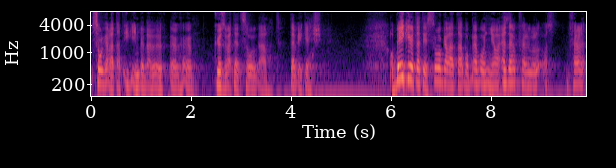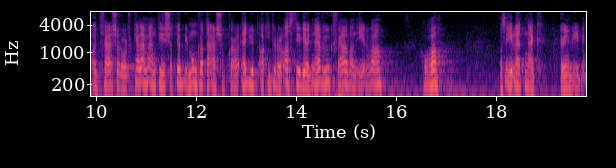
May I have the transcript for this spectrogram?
szolgálatát igénybe vevő közvetett szolgálat, tevékenység. A békéltetés szolgálatába bevonja ezen felül azt fel, hogy felsorolt Kelement és a többi munkatársukkal együtt, akikről azt írja, hogy nevük fel van írva, hova? Az életnek könyvében.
